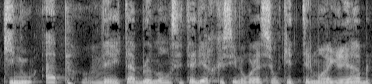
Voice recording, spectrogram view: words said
qui nous happe véritablement, c'est-à-dire que c'est une relation qui est tellement agréable,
